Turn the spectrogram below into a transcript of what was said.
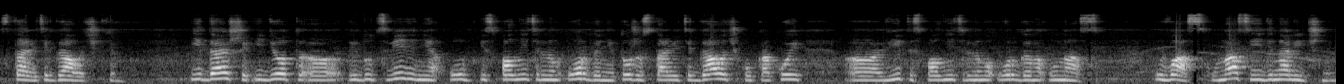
ставите галочки. И дальше идет, э, идут сведения об исполнительном органе. Тоже ставите галочку, какой э, вид исполнительного органа у нас. У вас. У нас единоличный.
